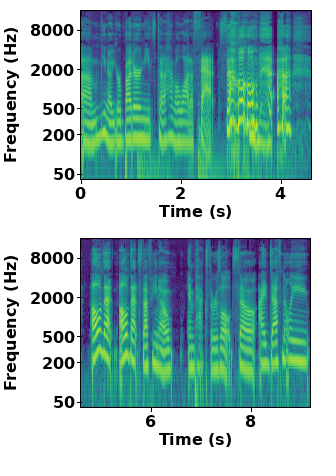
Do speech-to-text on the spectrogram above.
um, you know, your butter needs to have a lot of fat. So uh, all of that, all of that stuff, you know, impacts the results. So I definitely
